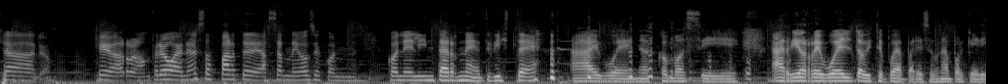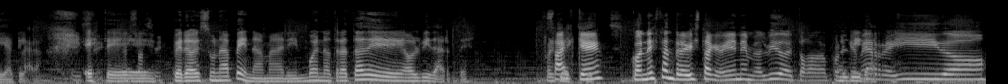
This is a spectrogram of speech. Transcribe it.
Claro. Qué garrón. Pero bueno, eso es parte de hacer negocios con, con el internet, ¿viste? Ay, bueno, es como si a río revuelto, viste, puede aparecer una porquería, claro. Sí, este, sí. pero es una pena, Marin. Bueno, trata de olvidarte. Porque- ¿Sabes qué? Con esta entrevista que viene me olvido de todo, porque me he reído,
